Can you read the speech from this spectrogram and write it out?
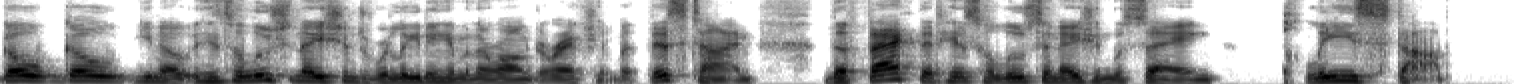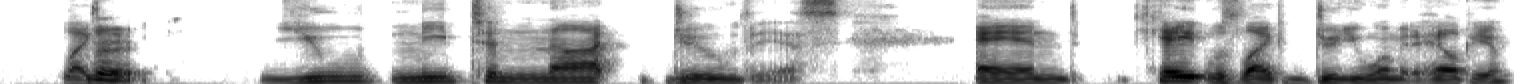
Go, go, you know, his hallucinations were leading him in the wrong direction. But this time, the fact that his hallucination was saying, please stop. Like, Right. you need to not do this. And Cate was like, Do you want me to help you?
